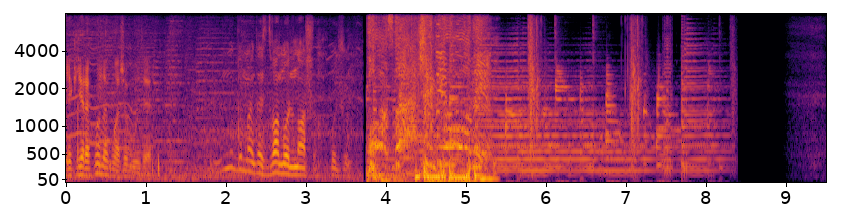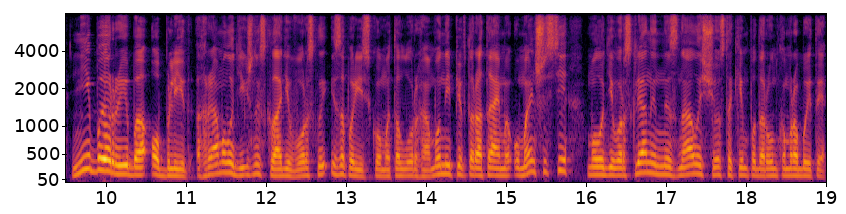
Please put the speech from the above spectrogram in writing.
Який рахунок може бути? Ну, думаю, десь 2-0 нашу пользу. Ніби риба облід. Гра молодіжних складів Ворскли і запорізького металурга. Вони півтора тайми у меншості. Молоді ворскляни не знали, що з таким подарунком робити.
